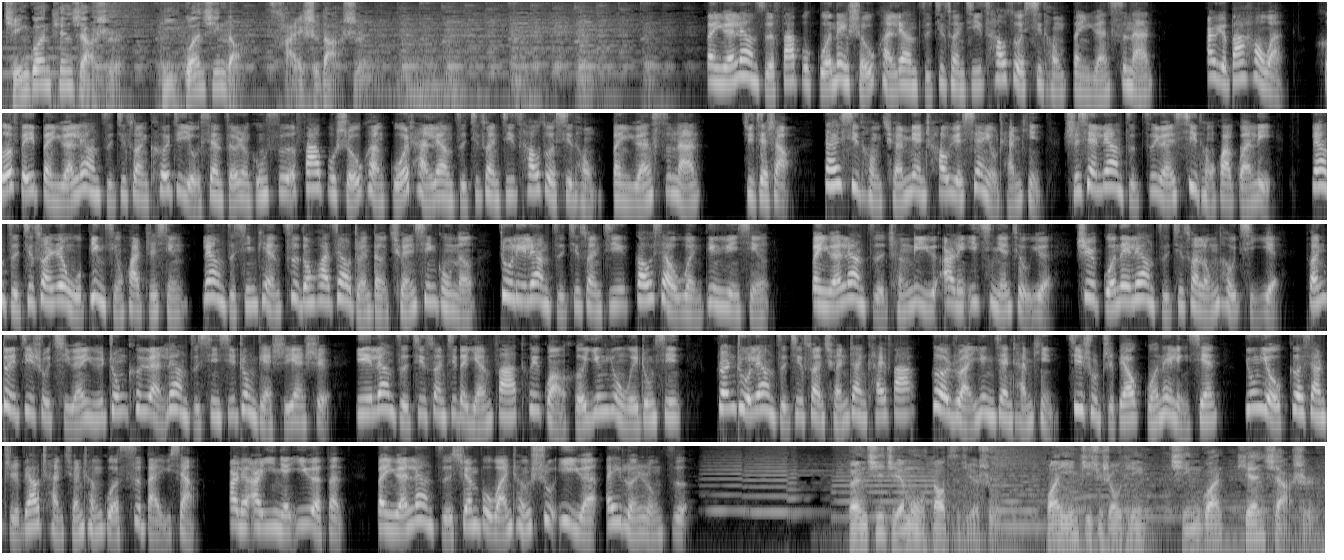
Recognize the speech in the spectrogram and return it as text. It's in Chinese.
情观天下事，你关心的才是大事。本源量子发布国内首款量子计算机操作系统本源思南。二月八号晚，合肥本源量子计算科技有限责任公司发布首款国产量子计算机操作系统本源思南。据介绍，该系统全面超越现有产品，实现量子资源系统化管理。量子计算任务并行化执行、量子芯片自动化校准等全新功能，助力量子计算机高效稳定运行。本源量子成立于二零一七年九月，是国内量子计算龙头企业，团队技术起源于中科院量子信息重点实验室，以量子计算机的研发、推广和应用为中心，专注量子计算全站开发，各软硬件产品技术指标国内领先，拥有各项指标产权成果四百余项。二零二一年一月份，本源量子宣布完成数亿元 A 轮融资。本期节目到此结束，欢迎继续收听《秦观天下事》。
